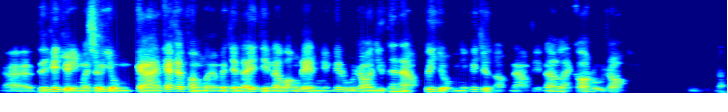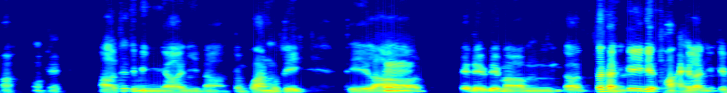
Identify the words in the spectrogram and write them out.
À, thì cái chuyện mà sử dụng cài các cái phần mềm ở trên đấy thì nó vẫn đem những cái rủi ro như thế nào? Ví dụ những cái trường hợp nào thì nó lại có rủi ro? Vâng ok. À, thế thì mình uh, nhìn uh, tổng quan một tí. Thì là ừ. để để để mà uh, tất cả những cái điện thoại hay là những cái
